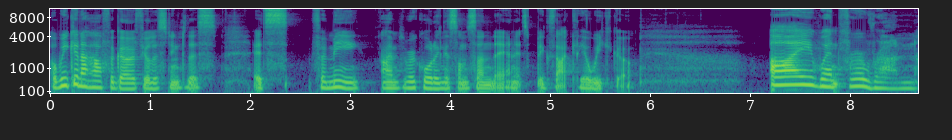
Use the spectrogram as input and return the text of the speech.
a week and a half ago, if you're listening to this. It's for me, I'm recording this on Sunday and it's exactly a week ago. I went for a run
